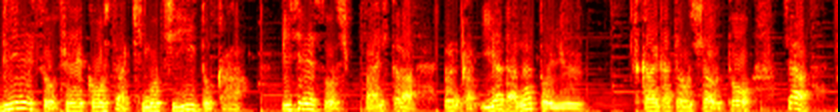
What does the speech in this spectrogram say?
ビジネスを成功したら気持ちいいとか、ビジネスを失敗したらなんか嫌だなという使い方をしちゃうと、じゃあ突き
